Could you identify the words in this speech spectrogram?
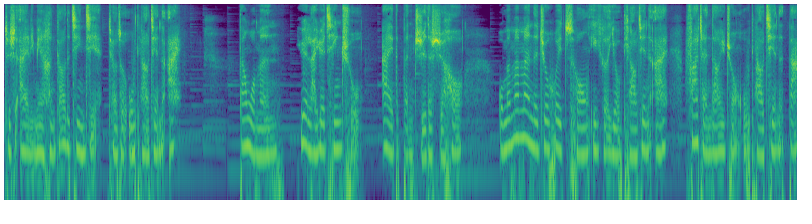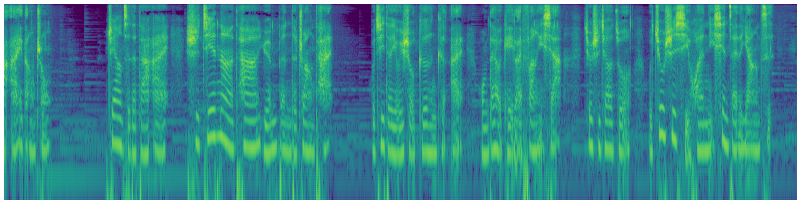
这是爱里面很高的境界，叫做无条件的爱。当我们越来越清楚爱的本质的时候，我们慢慢的就会从一个有条件的爱发展到一种无条件的大爱当中。这样子的大爱是接纳他原本的状态。我记得有一首歌很可爱，我们待会可以来放一下，就是叫做“我就是喜欢你现在的样子”，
